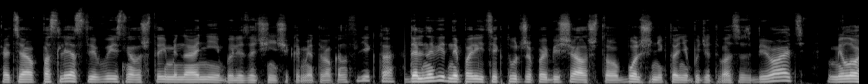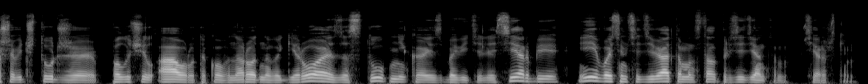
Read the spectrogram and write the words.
хотя впоследствии выяснилось, что именно они были зачинщиками этого конфликта. Дальновидный политик тут же пообещал, что больше никто не будет вас избивать. Милошевич тут же получил ауру такого народного героя, заступника, избавителя Сербии, и в 89-м он стал президентом сербским.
